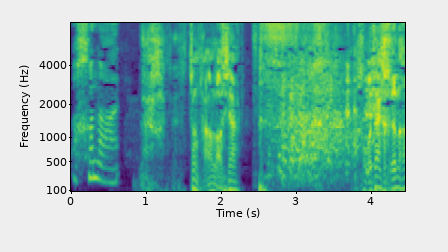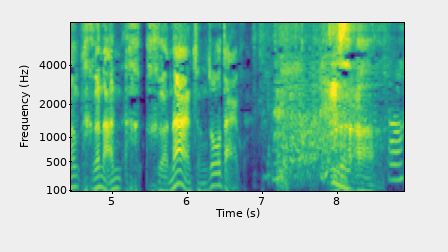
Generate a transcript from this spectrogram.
河南，哎呀，正常老乡。我在河南、河南、河河南郑州待过。啊啊，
